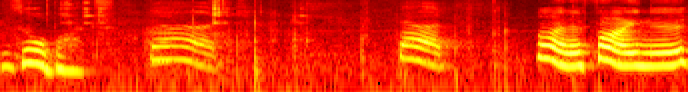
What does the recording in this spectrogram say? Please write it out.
Zobacz. Tort. Ale fajny.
